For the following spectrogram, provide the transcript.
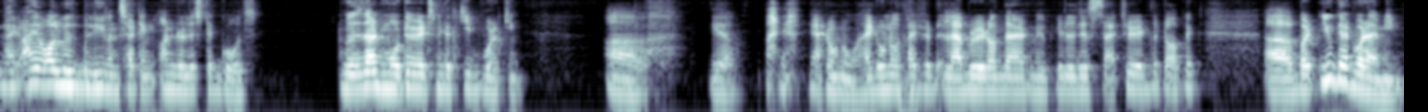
like I always believe in setting unrealistic goals because that motivates me to keep working yeah I, I don't know. I don't know if I should elaborate on that. Maybe it'll just saturate the topic. Uh, but you get what I mean.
